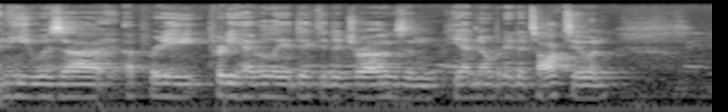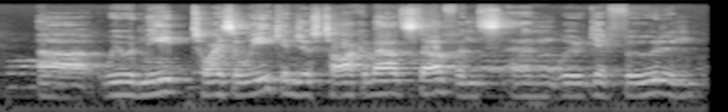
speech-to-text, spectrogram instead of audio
and he was uh, a pretty pretty heavily addicted to drugs, and he had nobody to talk to, and. Uh, we would meet twice a week and just talk about stuff, and and we would get food, and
